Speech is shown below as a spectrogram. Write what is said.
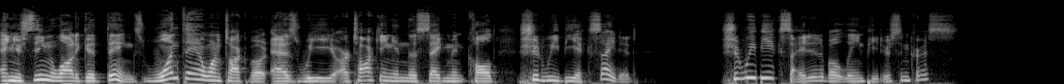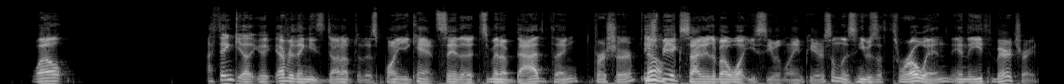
and you're seeing a lot of good things. One thing I want to talk about as we are talking in the segment called Should We Be Excited? Should we be excited about Lane Pederson, Chris? Well, I think like, everything he's done up to this point, you can't say that it's been a bad thing for sure. You No. should be excited about what you see with Lane Pederson. Listen, he was a throw in in the Ethan Bear trade.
